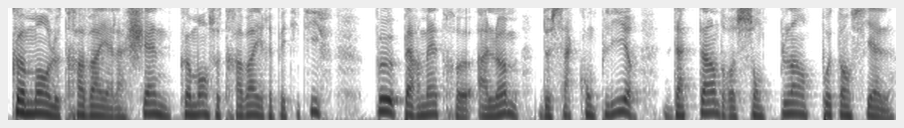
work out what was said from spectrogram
Comment le travail à la chaîne, comment ce travail répétitif peut permettre à l'homme de s'accomplir, d'atteindre son plein potentiel.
